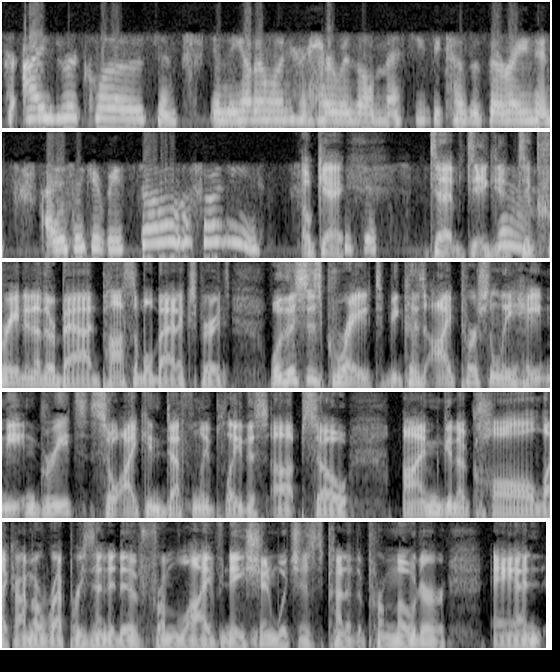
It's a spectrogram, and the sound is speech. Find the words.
her eyes were closed, and in the other one her hair was all messy because of the rain. And I just think it'd be so funny. Okay. To, to, to to create another bad, possible bad experience. Well, this is great because I personally hate meet and greets, so I can definitely play this up. So I'm going to call like I'm a representative from Live Nation, which is kind of the promoter, and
